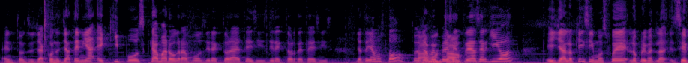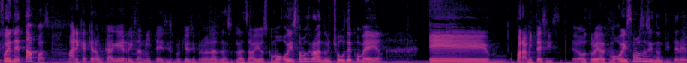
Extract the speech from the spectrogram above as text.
Entonces ya, con, ya tenía equipos, camarógrafos, directora de tesis, director de tesis, ya teníamos todo. Entonces Estaba ya me entré a hacer guion y ya lo que hicimos fue, lo primero, se fue en etapas. Marica, que era un cague de risa mi tesis, porque yo siempre me las, las sabía. Es como, hoy estamos grabando un show de comedia eh, para mi tesis. Otro día, como, hoy estamos haciendo un títere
